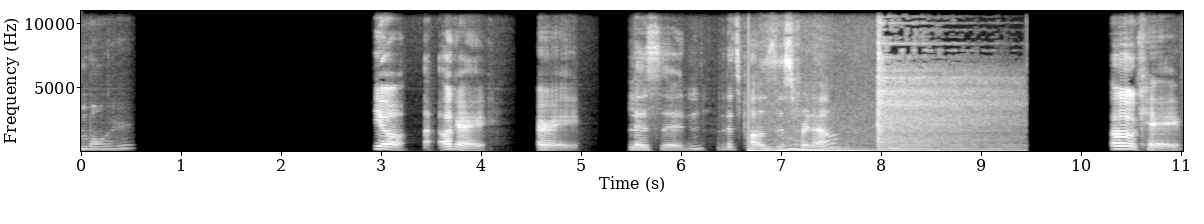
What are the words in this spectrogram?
More? Yo, uh, okay. Alright. Listen. Let's pause this for now. Okay.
